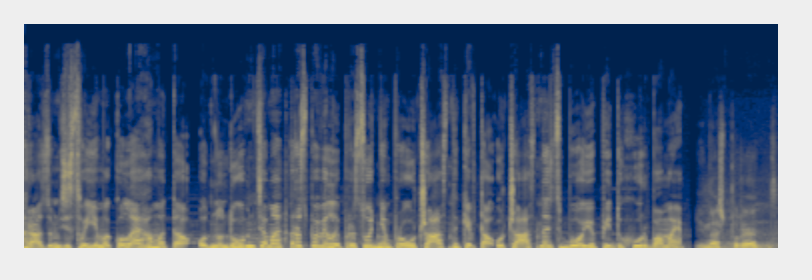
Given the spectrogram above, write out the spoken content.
разом зі своїми колегами та однодумцями розповіли присутнім про учасників та учасниць бою під гурбами. І наш проект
